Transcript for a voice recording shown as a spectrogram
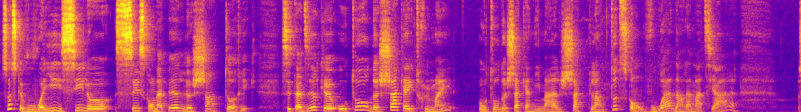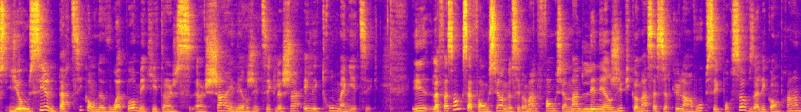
Ça, ce que vous voyez ici, là, c'est ce qu'on appelle le champ torique. C'est-à-dire qu'autour de chaque être humain, autour de chaque animal, chaque plante, tout ce qu'on voit dans la matière, il y a aussi une partie qu'on ne voit pas, mais qui est un, champ énergétique, le champ électromagnétique. Et la façon que ça fonctionne, c'est vraiment le fonctionnement de l'énergie, puis comment ça circule en vous. Puis c'est pour ça, vous allez comprendre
